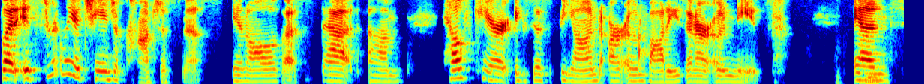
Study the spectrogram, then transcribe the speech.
but it's certainly a change of consciousness in all of us that um, healthcare exists beyond our own bodies and our own needs and mm.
